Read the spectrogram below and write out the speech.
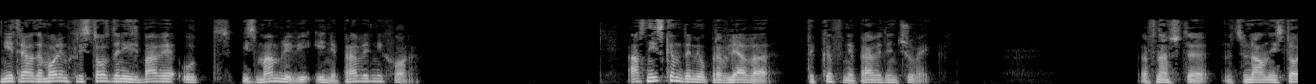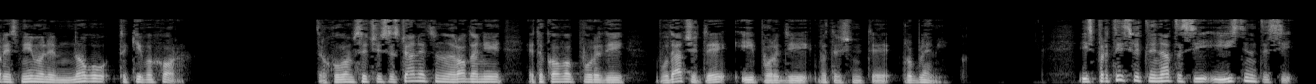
Ние трябва да молим Христос да ни избавя от измамливи и неправедни хора. Аз не искам да ми управлява такъв неправеден човек. В нашата национална история сме имали много такива хора. Страхувам се, че състоянието на народа ни е такова поради водачите и поради вътрешните проблеми. Изпрати светлината си и истината си.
